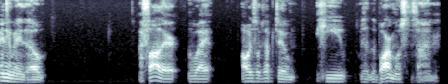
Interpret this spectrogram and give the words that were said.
Anyway, though, my father, who I always looked up to, he was at the bar most of the time.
